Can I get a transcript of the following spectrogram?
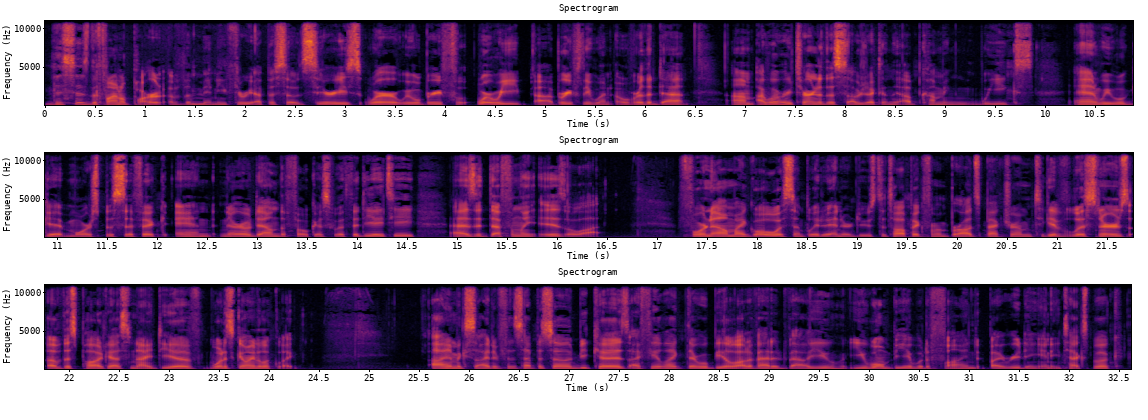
This is the final part of the mini three episode series where we will brief where we uh, briefly went over the DAT. Um, I will return to this subject in the upcoming weeks, and we will get more specific and narrow down the focus with the DAT, as it definitely is a lot. For now, my goal was simply to introduce the topic from a broad spectrum to give listeners of this podcast an idea of what it's going to look like. I am excited for this episode because I feel like there will be a lot of added value you won't be able to find by reading any textbook.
